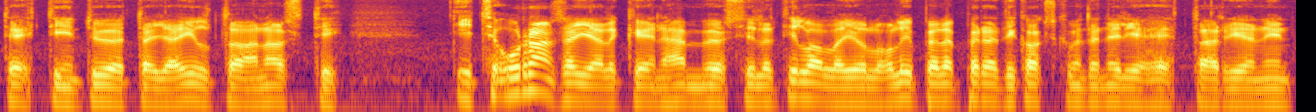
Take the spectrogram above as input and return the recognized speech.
tehtiin työtä ja iltaan asti. Itse uransa jälkeen hän myös sillä tilalla, jolla oli peräti 24 hehtaaria, niin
